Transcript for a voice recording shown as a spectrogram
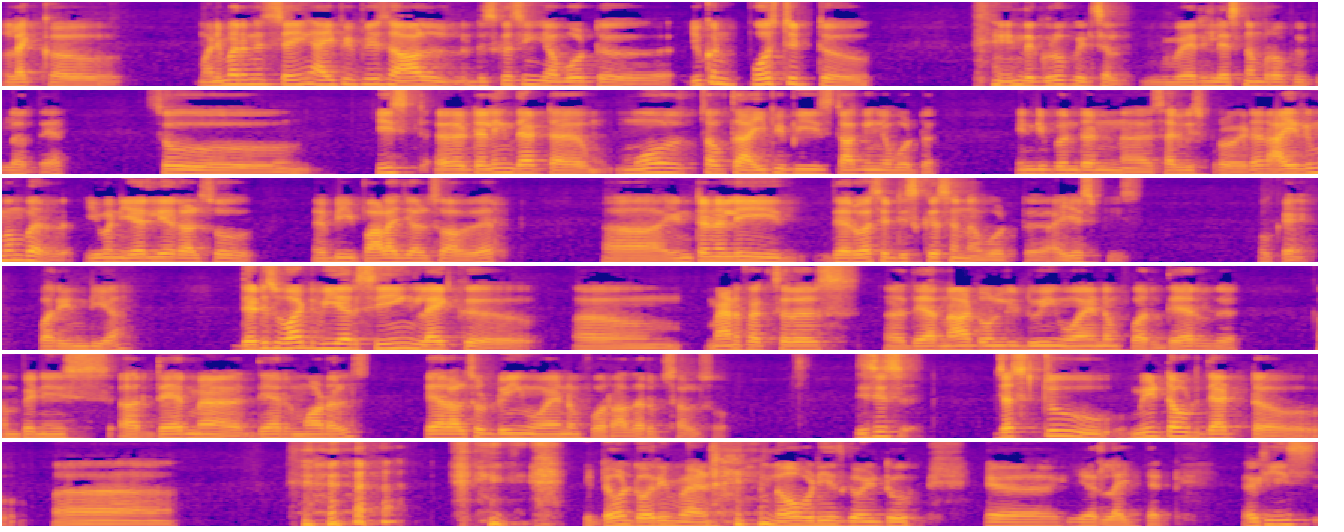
like uh, Manimaran is saying IPP is all discussing about. Uh, you can post it uh, in the group itself. Very less number of people are there. So he's uh, telling that uh, most of the IPP is talking about uh, independent uh, service provider. I remember even earlier also maybe Palaji also aware. Internally there was a discussion about ISPs. Okay, for India. That is what we are seeing like. Um, manufacturers uh, they are not only doing O&M for their uh, companies or their their models they are also doing O&M for others also. This is just to meet out that uh, uh, don't worry man. Nobody is going to uh, hear like that. He's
